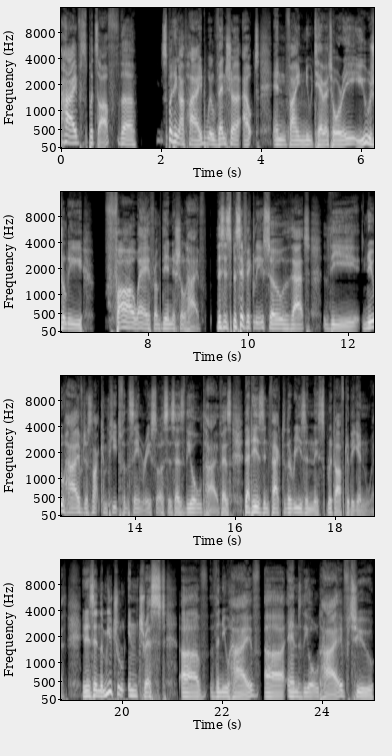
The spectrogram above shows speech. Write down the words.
hive splits off, the splitting off hive will venture out and find new territory, usually far away from the initial hive. This is specifically so that the new hive does not compete for the same resources as the old hive, as that is, in fact, the reason they split off to begin with. It is in the mutual interest of the new hive uh, and the old hive to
